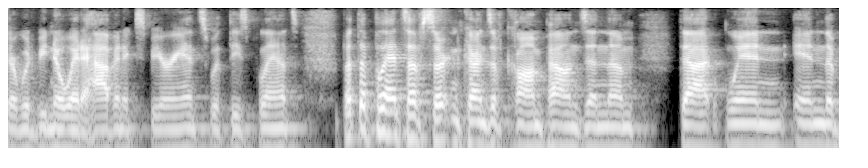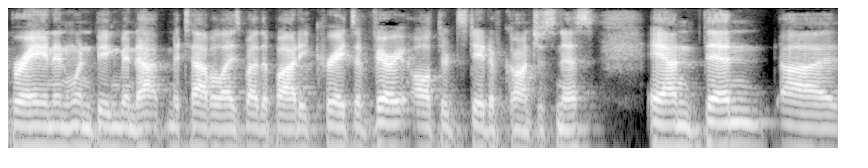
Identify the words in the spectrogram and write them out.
there would be no way to have an experience with these plants. But the plants have certain kinds of compounds in them that, when in the brain and when being meta- metabolized by the body, creates a very altered state of consciousness. And then uh,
